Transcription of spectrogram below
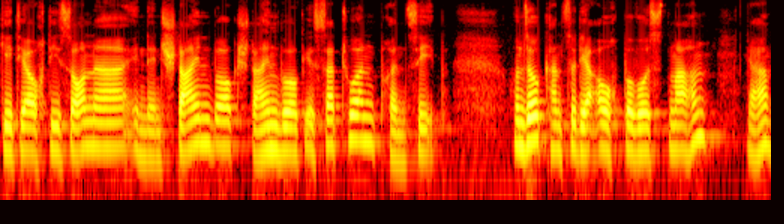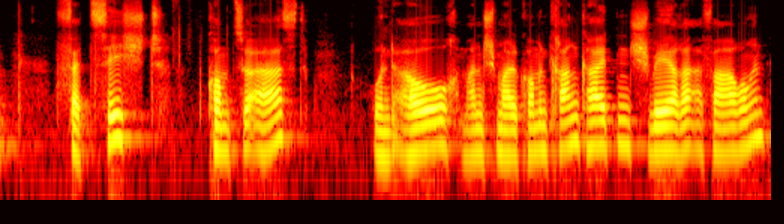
geht ja auch die Sonne in den Steinbock. Steinbock ist Saturnprinzip. Und so kannst du dir auch bewusst machen, ja, Verzicht kommt zuerst und auch manchmal kommen Krankheiten, schwere Erfahrungen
